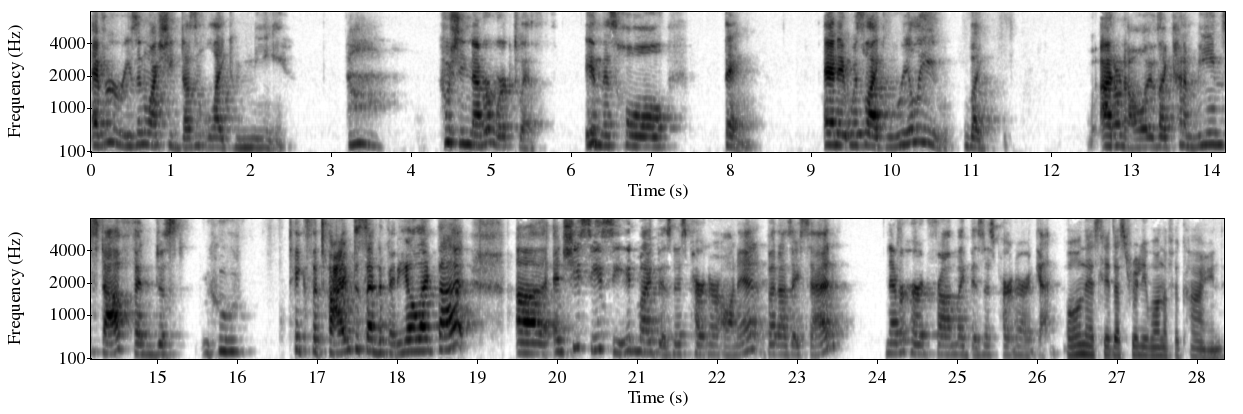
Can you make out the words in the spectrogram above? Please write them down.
every reason why she doesn't like me, who she never worked with in this whole thing. And it was like really like I don't know, it was like kind of mean stuff and just who takes the time to send a video like that. Uh, and she CC'd my business partner on it. But as I said, never heard from my business partner again. Honestly, that's really one of a kind.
